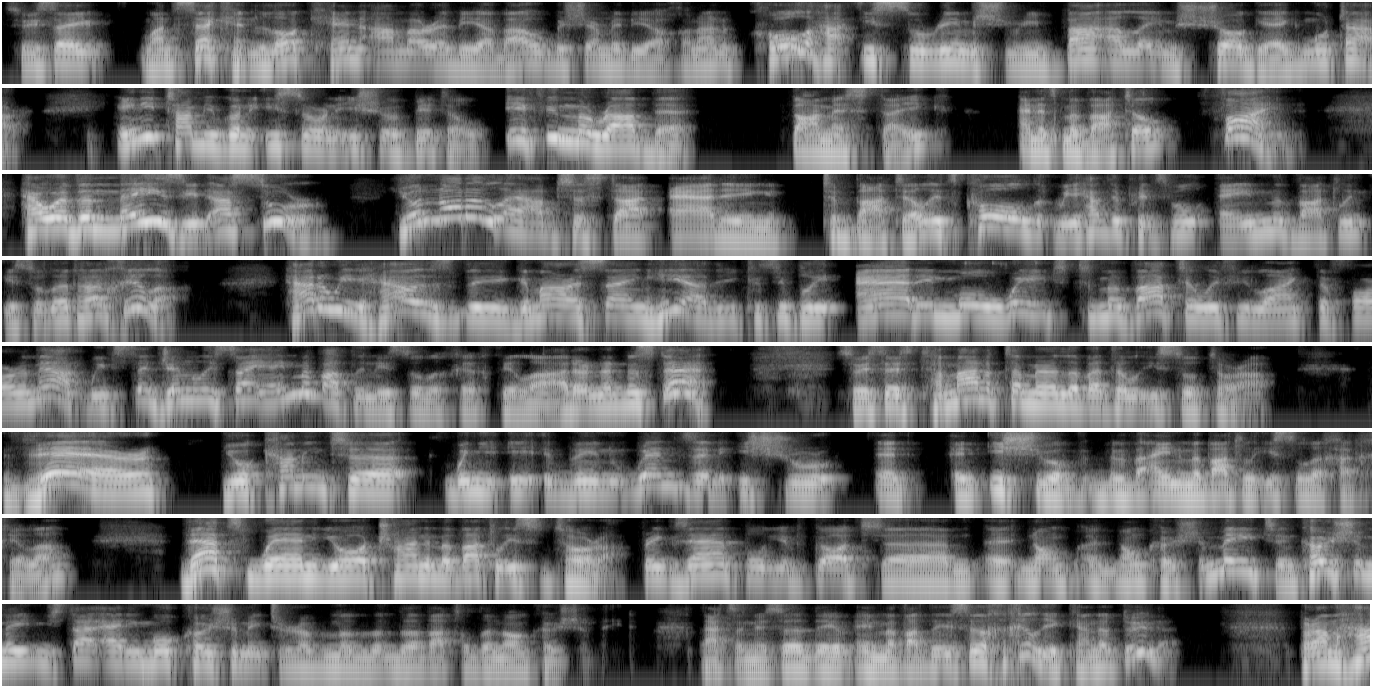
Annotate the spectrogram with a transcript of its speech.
So we say, one second, lo ken amar Rabbi Abahu b'shem Rabbi Yochanan, kol ha'isurim shriba aleim shogeg mutar. Anytime you've got an isur an issue of bittel, if you merabe by mistake and it's mavatel, fine. However, mazid asur, you're not allowed to start adding to batel. It's called, we have the principle, ein mevatlin isur How do we? How is the Gemara saying here that you can simply add in more wheat to mavatil if you like the foreign amount? We generally say ein mavatil I don't understand. So he says tamar tamer levatil isul Torah. There you're coming to when you when when's an issue an, an issue of ein mavatil isul that's when you're trying to mavatal Issa Torah. For example, you've got um, non, non kosher meat and kosher meat, and you start adding more kosher meat to mavatal the non kosher meat. That's an Issa in mavatal Issa Chachil. You cannot do that. All you're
